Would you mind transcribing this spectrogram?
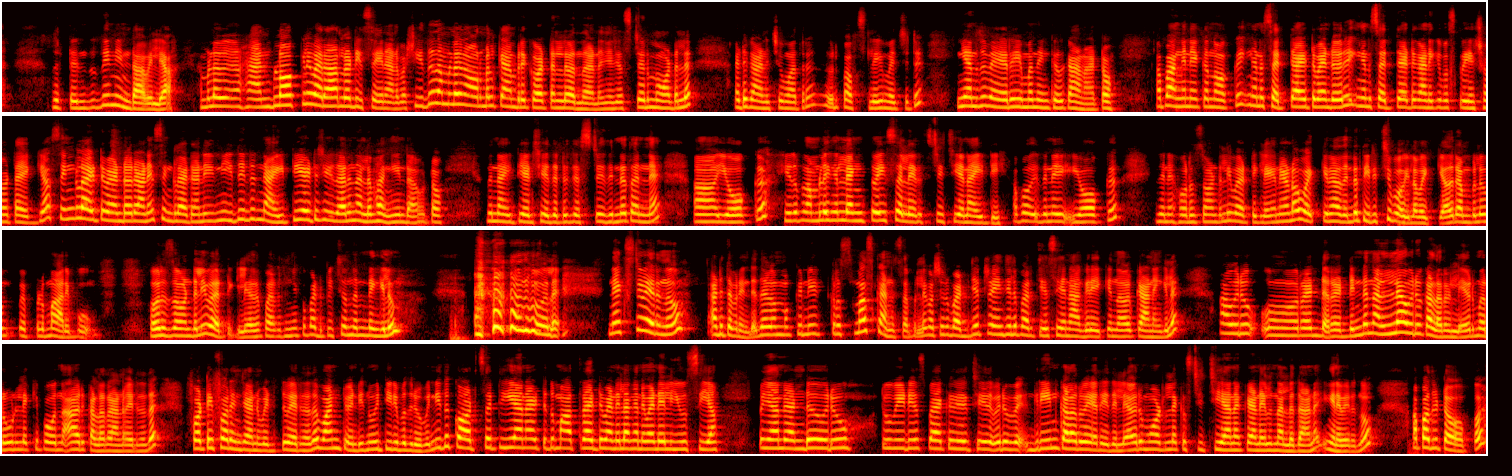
ഇട്ട് ഇനി ഉണ്ടാവില്ല. നമ്മൾ ഹാൻഡ് ബ്ലോക്കിൽ വരാറുള്ള ഡിസൈനാണ് പക്ഷേ ഇത് നമ്മൾ നോർമൽ ക്യാമ്പ്രിക് കോട്ടണിൽ വന്നതാണ്. ഞാൻ ജസ്റ്റ് ഒരു മോഡൽ ആയിട്ട് കാണിച്ചു മാത്രം ഒരു പഫ് സ്ലീവ് വെച്ചിട്ട് ഞാനത് വെയർ ചെയ്യുമ്പോൾ നിങ്ങൾക്ക് കാണാം കേട്ടോ. അപ്പോൾ അങ്ങനെയൊക്കെ നോക്ക്. ഇങ്ങനെ സെറ്റായിട്ട് വേണ്ടവർ ഇങ്ങനെ സെറ്റായിട്ട് കാണിക്കുമ്പോൾ സ്ക്രീൻഷോട്ട് അയക്കുക സിംഗിളായിട്ട് വേണ്ടവരാണെങ്കിൽ സിംഗിളായിട്ട് ആയിട്ട് ഇനി ഇതിന്റെ നൈറ്റി ആയിട്ട് ചെയ്താലും നല്ല ഭംഗി ഉണ്ടാവും കേട്ടോ. ഇത് നൈറ്റി അടിച്ച് ചെയ്തിട്ട് ജസ്റ്റ് ഇതിന്റെ തന്നെ യോക്ക് ഇത് നമ്മളിങ്ങനെ ലെങ്ത് വൈസ് അല്ലേ സ്റ്റിച്ച് ചെയ്യാൻ നൈറ്റി അപ്പോൾ ഇതിന് യോക്ക് ഇതിനെ ഹൊറിസോണ്ടലി വെർട്ടിക്കലി എങ്ങനെയാണോ വയ്ക്കുന്നത് അതിന്റെ തിരിച്ച് പോയില്ല വയ്ക്കുക അത് രണ്ടിലും എപ്പോഴും മാറിപ്പോവും. ഹൊറിസോണ്ടലി വെർട്ടിക്കലി അത് പറഞ്ഞൊക്കെ പഠിപ്പിച്ചു തന്നിട്ടുണ്ടെങ്കിലും അതുപോലെ. നെക്സ്റ്റ് വരുന്നു. അടുത്ത പ്രിന്റ് ഇത് നമുക്ക് ഇനി ക്രിസ്മസ് കൺസെപ്റ്റിൽ കുറച്ചൊരു ബഡ്ജറ്റ് റേഞ്ചിൽ പർച്ചേസ് ചെയ്യാൻ ആഗ്രഹിക്കുന്നവർക്കാണെങ്കിൽ ആ ഒരു റെഡ് റെഡിന്റെ നല്ല ഒരു കളറില്ലേ ഒരു മെറൂണിലേക്ക് പോകുന്ന ആ ഒരു കളറാണ് വരുന്നത്. ഫോർട്ടി ഫോർ ഇഞ്ചാണ് വെടുത്ത് വരുന്നത്. വൺ ട്വന്റി നൂറ്റി ഇരുപത് രൂപ. ഇനി ഇത് കോട്ട് സെറ്റ് ചെയ്യാനായിട്ട് ഇത് മാത്രമായിട്ട് വേണമെങ്കിൽ അങ്ങനെ വേണമെങ്കിൽ യൂസ് ചെയ്യാം. ഇപ്പോൾ ഞാൻ രണ്ട് ഒരു ടു വീഡിയോസ് ബാക്ക് ചെയ്ത് ഒരു ഗ്രീൻ കളർ വെയർ ചെയ്തില്ലേ? ആ ഒരു മോഡലൊക്കെ സ്റ്റിച്ച് ചെയ്യാനൊക്കെ ആണെങ്കിലും നല്ലതാണ്. ഇങ്ങനെ വരുന്നു. അപ്പോൾ അത് ടോപ്പ്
